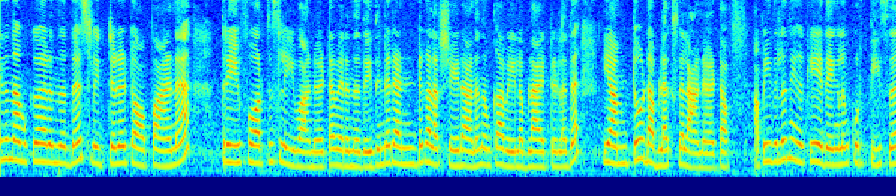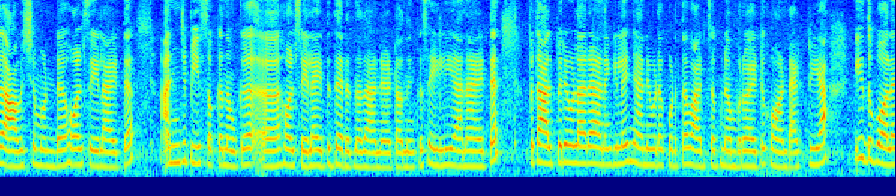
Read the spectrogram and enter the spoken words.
ഇത് നമുക്ക് വരുന്നത് സ്ലിറ്റഡ് ടോപ്പാണ് ത്രീ ഫോർത്ത് സ്ലീവ് ആണ് കേട്ടോ വരുന്നത്. ഇതിന്റെ രണ്ട് കളർ ഷെയ്ഡാണ് നമുക്ക് അവൈലബിൾ ആയിട്ടുള്ളത്. M to double X L ആണ് കേട്ടോ. അപ്പോൾ ഇതിൽ നിങ്ങൾക്ക് ഏതെങ്കിലും കുർത്തീസ് ആവശ്യമുണ്ട് ഹോൾസെയിലായിട്ട് അഞ്ച് പീസൊക്കെ നമുക്ക് ഹോൾസെയിലായിട്ട് തരുന്നതാണ് കേട്ടോ. നിങ്ങൾക്ക് സെയിൽ ചെയ്യാനായിട്ട്. ഇപ്പോൾ താല്പര്യമുള്ളവരാണെങ്കിൽ ഞാനിവിടെ കൊടുത്ത വാട്സപ്പ് നമ്പറുമായിട്ട് കോൺടാക്റ്റ് ചെയ്യുക ഇതുപോലെ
